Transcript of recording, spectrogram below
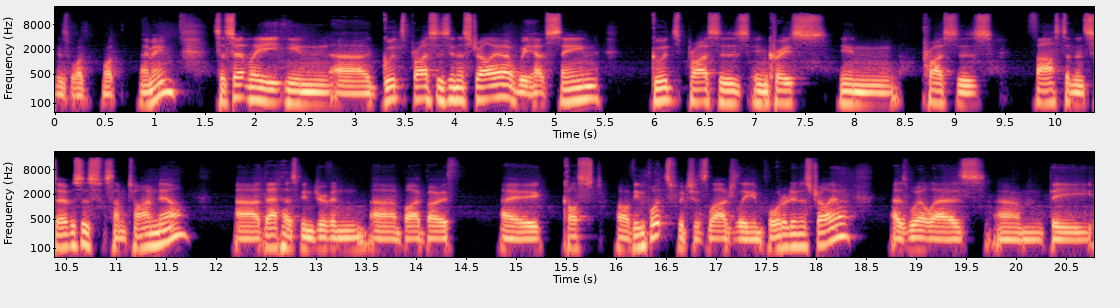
is what, what they mean. So, certainly in uh, goods prices in Australia, we have seen goods prices increase in prices faster than services for some time now. Uh, that has been driven uh, by both a cost of inputs, which is largely imported in Australia, as well as um, the,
